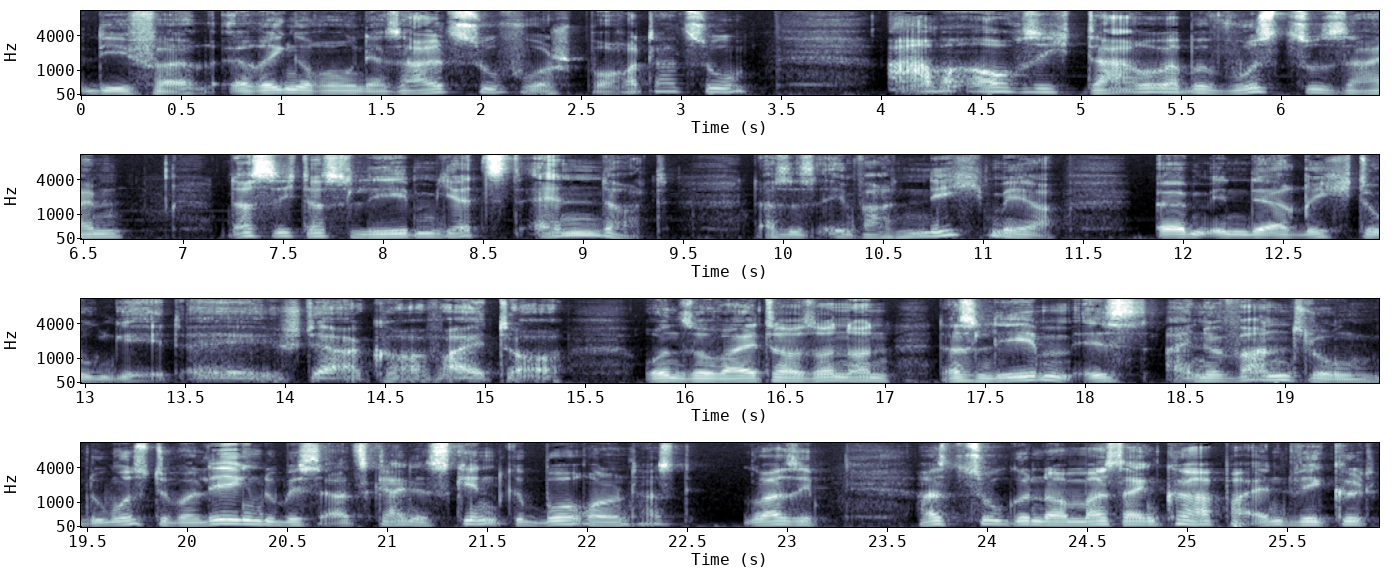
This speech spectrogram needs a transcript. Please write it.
die Verringerung der Salzzufuhr, Sport dazu, aber auch sich darüber bewusst zu sein, dass sich das Leben jetzt ändert, dass es einfach nicht mehr ähm, in der Richtung geht, ey, stärker, weiter und so weiter, sondern das Leben ist eine Wandlung. Du musst überlegen, du bist als kleines Kind geboren und hast quasi hast zugenommen, hast deinen Körper entwickelt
